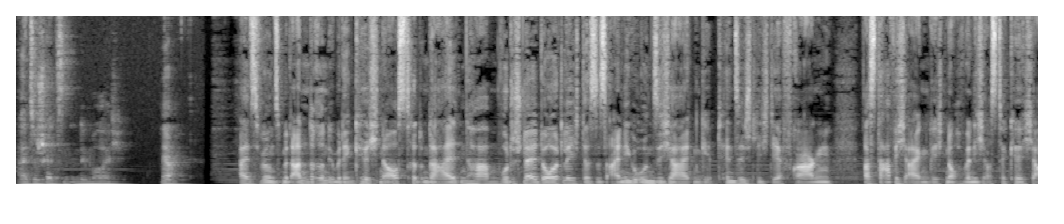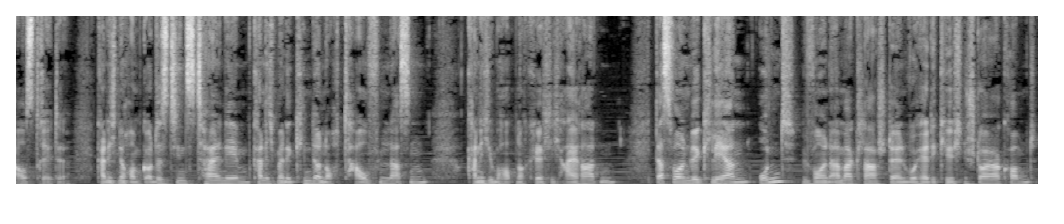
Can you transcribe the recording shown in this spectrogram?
einzuschätzen in dem Bereich. Ja. Als wir uns mit anderen über den Kirchenaustritt unterhalten haben, wurde schnell deutlich, dass es einige Unsicherheiten gibt hinsichtlich der Fragen, was darf ich eigentlich noch, wenn ich aus der Kirche austrete? Kann ich noch am Gottesdienst teilnehmen? Kann ich meine Kinder noch taufen lassen? Kann ich überhaupt noch kirchlich heiraten? Das wollen wir klären und wir wollen einmal klarstellen, woher die Kirchensteuer kommt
